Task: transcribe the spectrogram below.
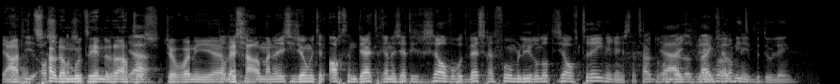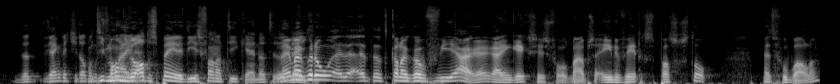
Ja, dat dat, hij zou als- dan als- moeten inderdaad Ja. als Giovanni eh, is hij, weggaat. maar dan is hij zo meteen 38 en dan zet hij zichzelf op het wedstrijdformulier omdat hij zelf trainer is. Dat zou toch Ja, een dat beetje lijkt vreemd me ook zijn, niet de bedoeling. Dat, ik denk dat je dat Want die man wil altijd spelen, die is fanatiek hè. Dat, dat nee, maar ik bedoel, eh, eh, dat kan ook over vier jaar, hè. Ryan Giggs is volgens mij op zijn 41ste pas gestopt met voetballen.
